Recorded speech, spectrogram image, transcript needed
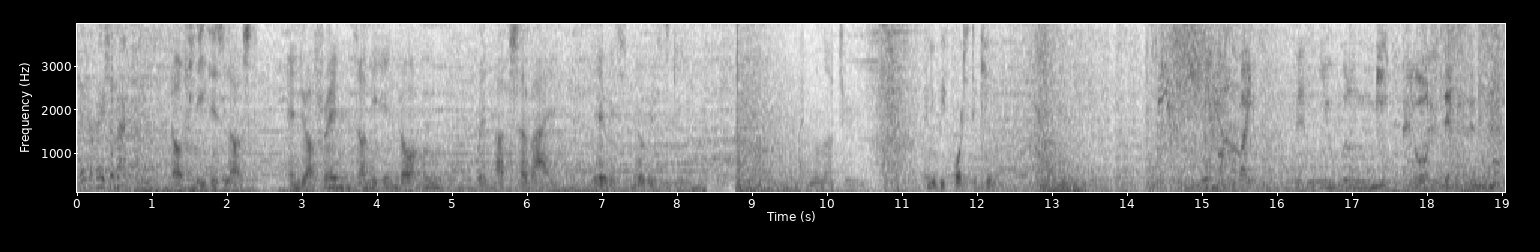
Take of action. Your fleet is lost, and your friends on the Endor moon will not survive. There is no escape. I will not turn. And you'll be forced to kill me. Fight, then you will meet your destiny.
